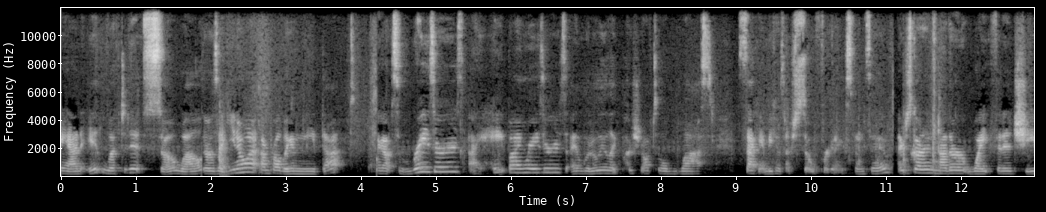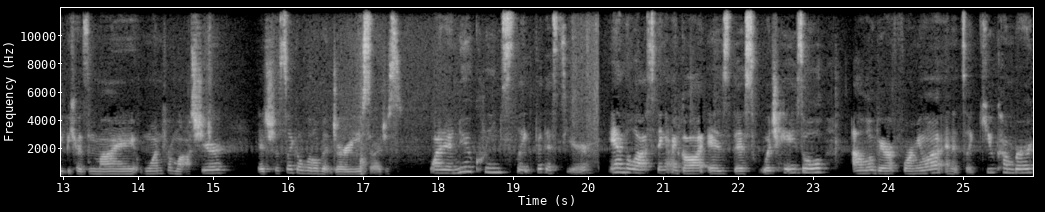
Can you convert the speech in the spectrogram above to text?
and it lifted it so well. I was like, you know what? I'm probably gonna need that. I got some razors. I hate buying razors. I literally like push it off to the last second because they're so freaking expensive. I just got another white fitted sheet because my one from last year, it's just like a little bit dirty. So I just wanted a new clean slate for this year. And the last thing I got is this witch hazel aloe vera formula and it's like cucumber.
